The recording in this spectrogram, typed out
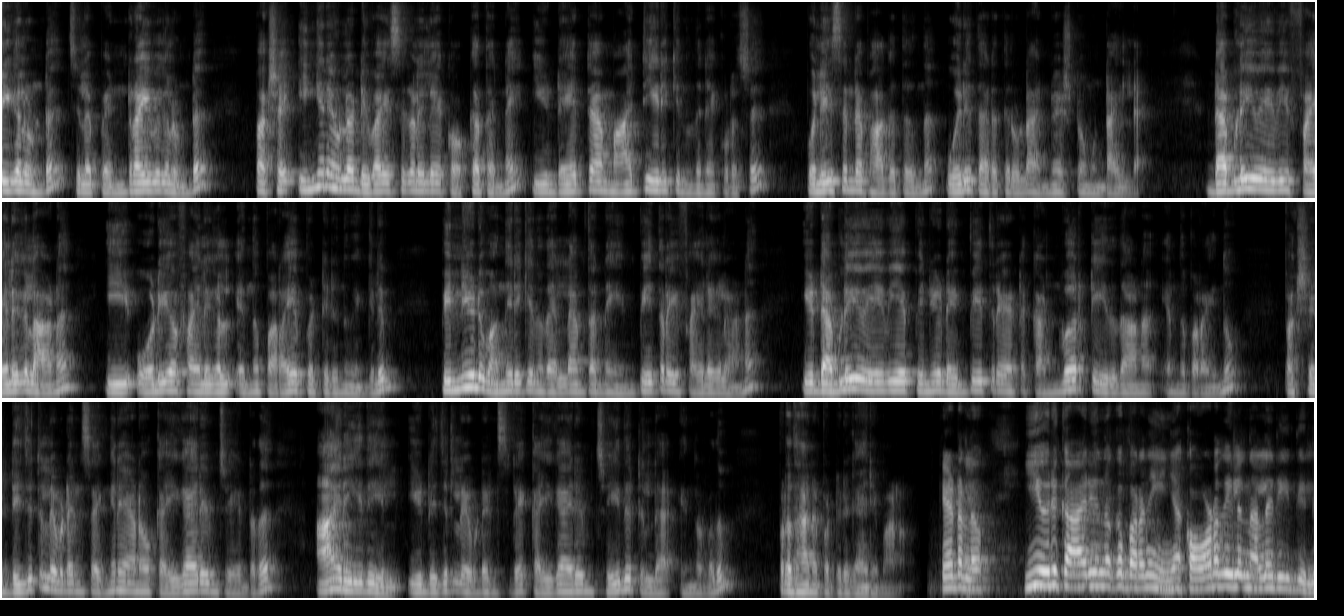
ഡികളുണ്ട് ചില പെൻഡ്രൈവുകളുണ്ട് പക്ഷേ ഇങ്ങനെയുള്ള ഡിവൈസുകളിലേക്കൊക്കെ തന്നെ ഈ ഡേറ്റ മാറ്റിയിരിക്കുന്നതിനെക്കുറിച്ച് പോലീസിന്റെ ഭാഗത്തു നിന്ന് ഒരു തരത്തിലുള്ള അന്വേഷണവും ഉണ്ടായില്ല. ഡബ്ല്യു എ വി ഫയലുകളാണ് ഈ ഓഡിയോ ഫയലുകൾ എന്ന് പറയപ്പെട്ടിരുന്നുവെങ്കിലും പിന്നീട് വന്നിരിക്കുന്നതെല്ലാം തന്നെ എം പി ത്രീ ഫയലുകളാണ്. ഈ ഡബ്ല്യു എ വിയെ പിന്നീട് എം പി ത്രീ ആയിട്ട് കൺവേർട്ട് ചെയ്തതാണ് എന്ന് പറയുന്നു. പക്ഷേ ഡിജിറ്റൽ എവിഡൻസ് എങ്ങനെയാണോ കൈകാര്യം ചെയ്യേണ്ടത് ആ രീതിയിൽ ഈ ഡിജിറ്റൽ എവിഡൻസിനെ കൈകാര്യം ചെയ്തിട്ടില്ല എന്നുള്ളതും പ്രധാനപ്പെട്ട ഒരു കാര്യമാണ്. കേട്ടല്ലോ? ഈ ഒരു കാര്യം എന്നൊക്കെ പറഞ്ഞു കഴിഞ്ഞാൽ കോടതിയിൽ നല്ല രീതിയിൽ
